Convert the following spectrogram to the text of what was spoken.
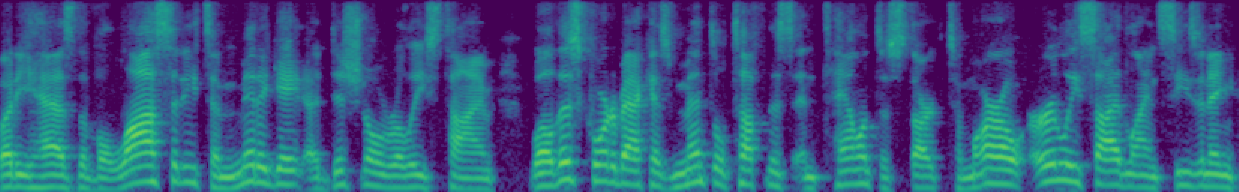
but he has the velocity to mitigate additional release time. While this quarterback has mental toughness and talent to start tomorrow, early sideline seasoning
